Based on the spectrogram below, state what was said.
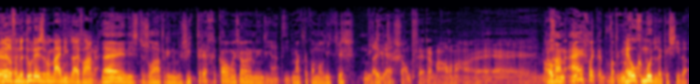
Björn van der Doelen is bij mij die blijven hangen. Nee, en die is dus later in de muziek terechtgekomen en zo. En die, die, die maakt ook allemaal liedjes. Niet Leuk, hè? interessant verder, maar allemaal. eh, we Ook gaan eigenlijk. Wat ik nog- Heel gemoedelijk is die wel.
